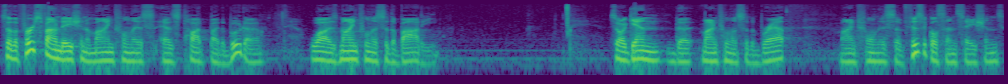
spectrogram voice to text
so the first foundation of mindfulness, as taught by the Buddha, was mindfulness of the body. So again, the mindfulness of the breath, mindfulness of physical sensations,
